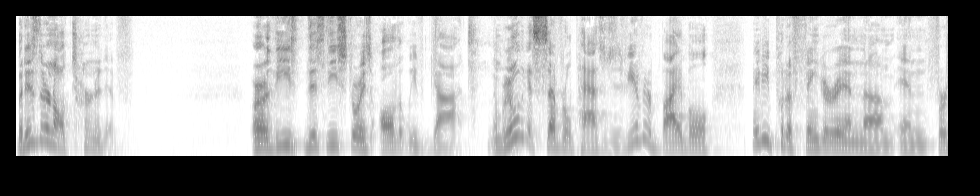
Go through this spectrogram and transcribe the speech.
But is there an alternative? Or are these, this, these stories all that we've got? And we're going to look at several passages. If you have your Bible, maybe put a finger in, um, in 1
